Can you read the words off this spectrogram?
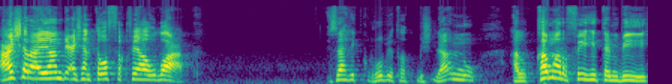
عشر أيام دي عشان توفق فيها أوضاعك. لذلك ربطت بش لأنه القمر فيه تنبيه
